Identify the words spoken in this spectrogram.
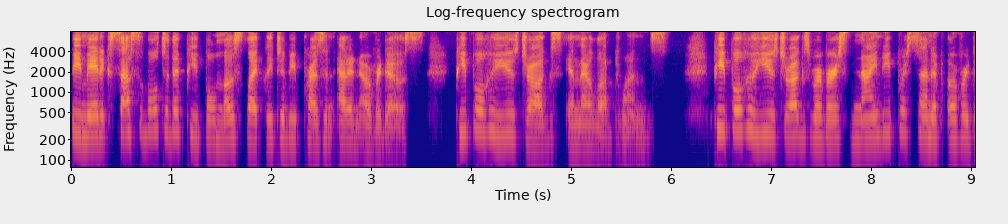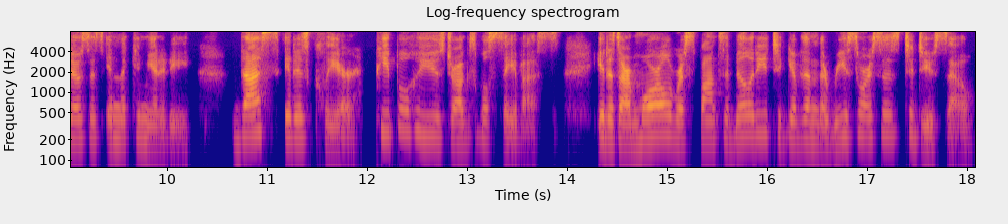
be made accessible to the people most likely to be present at an overdose, people who use drugs and their loved ones. People who use drugs reverse 90% of overdoses in the community. Thus, it is clear people who use drugs will save us. It is our moral responsibility to give them the resources to do so.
